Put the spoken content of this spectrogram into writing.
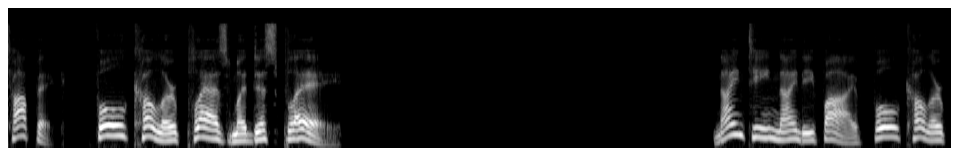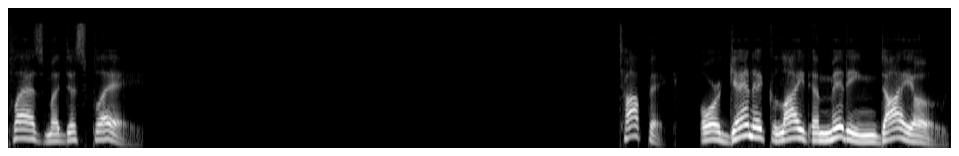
Topic: Full-color plasma display. 1995 full-color plasma display. Topic: Organic light emitting diode.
